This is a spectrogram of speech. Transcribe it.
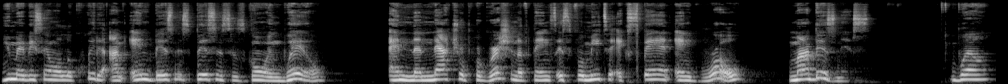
you may be saying, well, Laquita, I'm in business. Business is going well. And the natural progression of things is for me to expand and grow my business. Well,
